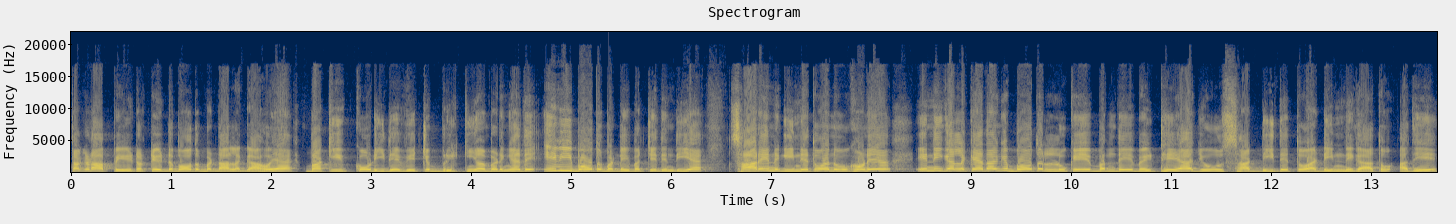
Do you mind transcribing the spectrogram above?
ਤਗੜਾ ਪੇਟ, ਢਿੱਡ ਬਹੁਤ ਵੱਡਾ ਲੱਗਾ ਹੋਇਆ ਬਾਕੀ ਘੋੜੀ ਦੇ ਵਿੱਚ ਬਰੀਕੀਆਂ ਬੜੀਆਂ ਤੇ ਇਹ ਵੀ ਬਹੁਤ ਵੱਡੇ ਬੱਚੇ ਦਿੰਦੀ ਹੈ। ਸਾਰੇ ਨਗੀਨੇ ਤੁਹਾਨੂੰ ਵਿਖਾਉਣੇ ਆ। ਇੰਨੀ ਗੱਲ ਕਹਿ ਦਾਂਗੇ, ਬਹੁਤ ਲੁਕੇ ਬੰਦੇ ਬੈਠੇ ਆ ਜੋ ਸਾਡੀ ਤੇ ਤੁਹਾਡੀ ਨਿਗਾਹ ਤੋਂ ਅਜੇ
